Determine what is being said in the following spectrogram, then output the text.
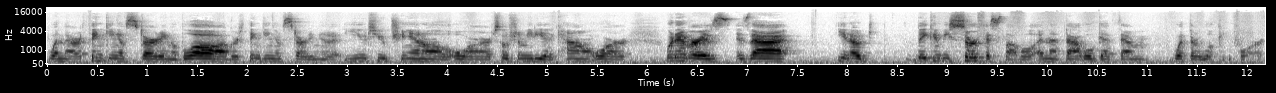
when they're thinking of starting a blog or thinking of starting a YouTube channel or social media account or whatever is is that you know they can be surface level and that that will get them what they're looking for.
